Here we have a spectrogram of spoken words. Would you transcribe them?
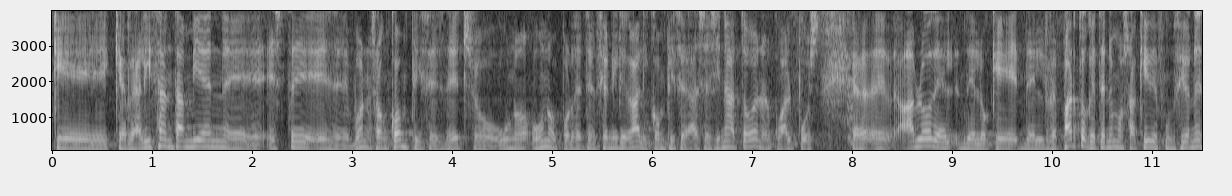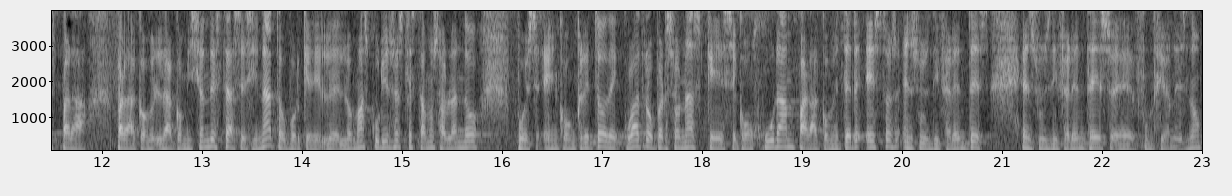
que, realizan también eh, este, bueno, son cómplices, de hecho, uno, uno por detención ilegal y cómplice de asesinato, en el cual, pues, eh, hablo de, lo que, del reparto que tenemos aquí de funciones para, para la comisión de este asesinato, porque lo más curioso es que estamos hablando, pues, en concreto de cuatro personas que se conjuran para cometer estos en sus diferentes, en sus diferentes eh, funciones. ¿no?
